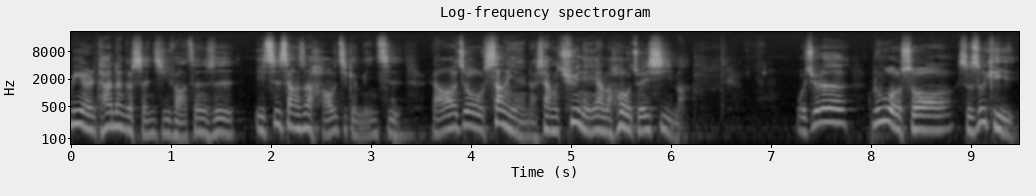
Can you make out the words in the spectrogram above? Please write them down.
米尔他那个神奇法真的是一次上升好几个名次，然后就上演了像去年一样的后追戏嘛。我觉得如果说 Suzuki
